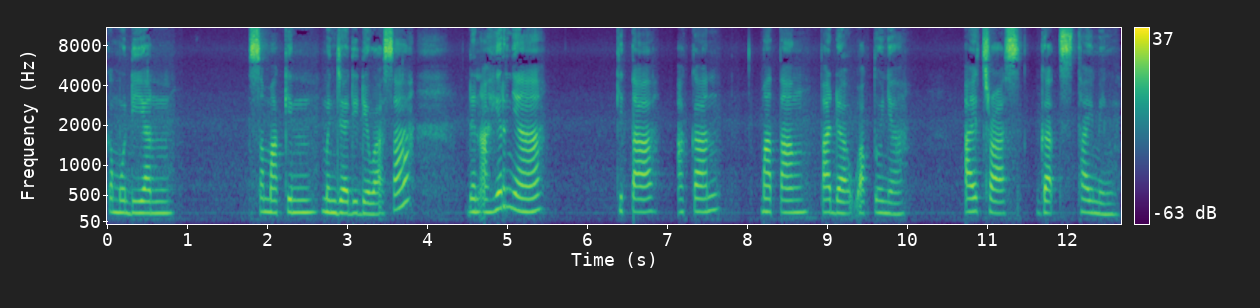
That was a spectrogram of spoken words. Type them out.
kemudian semakin menjadi dewasa, dan akhirnya kita akan matang pada waktunya. I trust God's timing.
